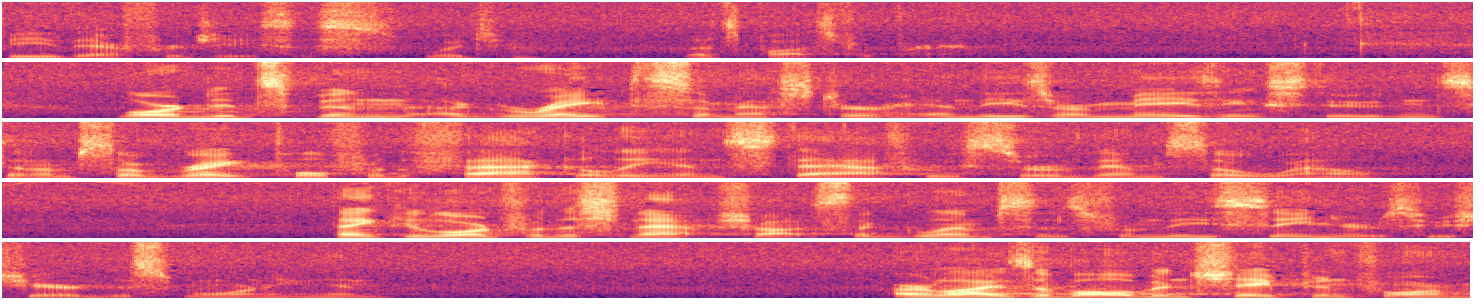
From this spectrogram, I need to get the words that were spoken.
be there for Jesus, would you? Let's pause for prayer. Lord, it's been a great semester, and these are amazing students, and I'm so grateful for the faculty and staff who serve them so well. Thank you, Lord, for the snapshots, the glimpses from these seniors who shared this morning. And our lives have all been shaped and formed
